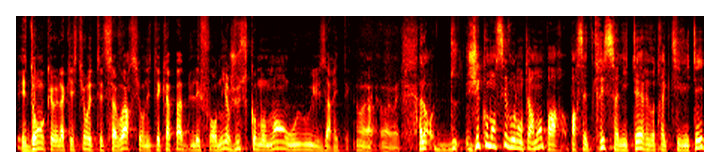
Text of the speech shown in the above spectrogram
Et donc, euh, la question était de savoir si on était capable de les fournir jusqu'au moment où, ils arrêtaient. Alors, j'ai commencé volontairement par, par, cette crise sanitaire et votre activité,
